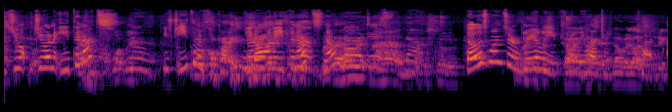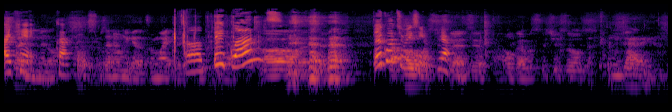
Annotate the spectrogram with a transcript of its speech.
Do you, do you want to eat the nuts? What the, You have to eat them if you crack. You don't want to eat the nuts? But No, no. hold it in their hand, but it's sort of- Those ones are really, really hard to cut. there's a big I stone in the can't middle. crack those. Because I normally get them from Waitrose. Uh, big ones? oh, that's it, yeah. Big ones That are easier. whole- Yeah. it's just a whole devil's sauce.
